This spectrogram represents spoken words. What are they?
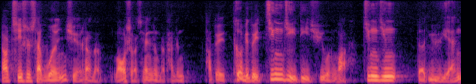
然后，其实，在文学上的老舍先生的他的他对特别对经济地区文化、京津的语言、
